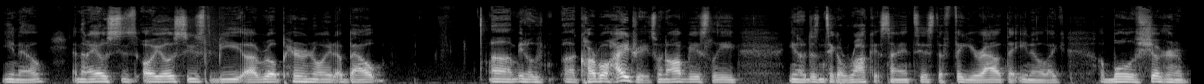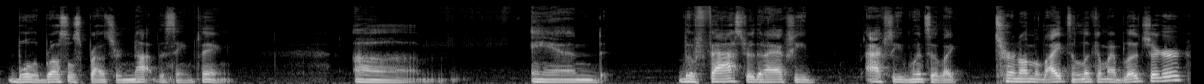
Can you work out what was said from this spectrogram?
you know. And then I also, I also used to be uh, real paranoid about, um, you know, uh, carbohydrates when obviously, you know, it doesn't take a rocket scientist to figure out that you know like a bowl of sugar and a bowl of Brussels sprouts are not the same thing. Um, and the faster that I actually actually went to like turn on the lights and look at my blood sugar,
